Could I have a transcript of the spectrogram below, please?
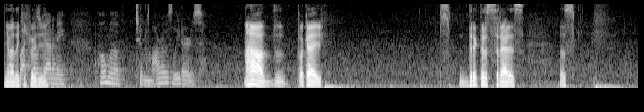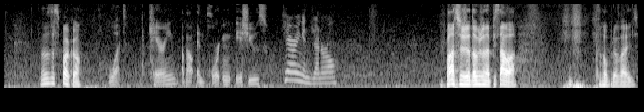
nie ma takich ludzi. Academy, home of tomorrow's leaders. Aha, okej. S- Dyrektor Srels. No, no to spoko. What? Caring about important issues? Caring in general. Patrzę, że dobrze napisała. Dobra, wejdź.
